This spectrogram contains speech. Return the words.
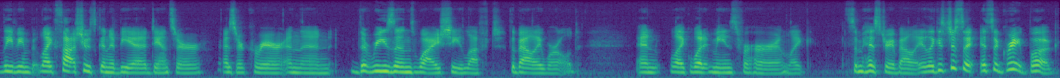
leaving like thought she was going to be a dancer as her career and then the reasons why she left the ballet world and like what it means for her and like some history of ballet like it's just a it's a great book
